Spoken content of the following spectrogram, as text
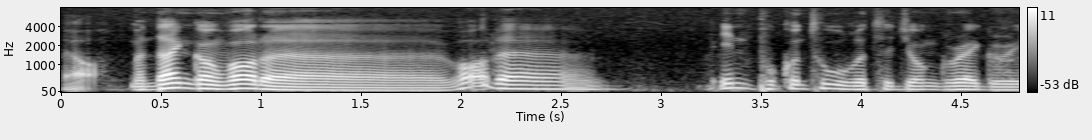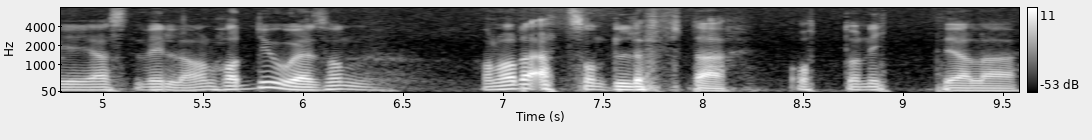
Ja, Men den gang var det, var det inn på kontoret til John Gregory i Aston Villa. Han hadde jo en sånn Han hadde et sånt løft der. 98 eller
